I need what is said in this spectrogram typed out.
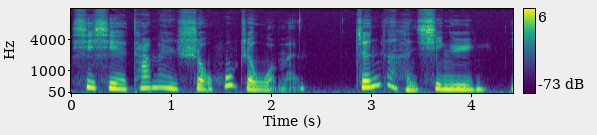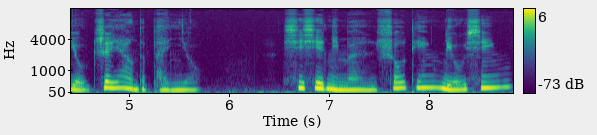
谢谢他们守护着我们，真的很幸运有这样的朋友。谢谢你们收听流星，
